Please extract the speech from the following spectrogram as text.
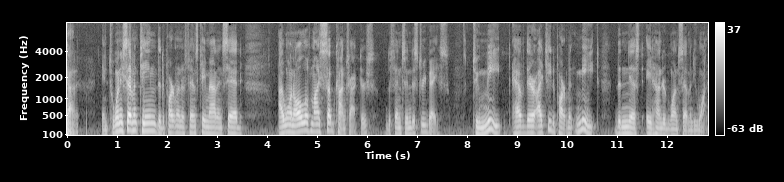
Got it. In 2017, the Department of Defense came out and said, I want all of my subcontractors, defense industry base, to meet, have their IT department meet the NIST 800 171.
